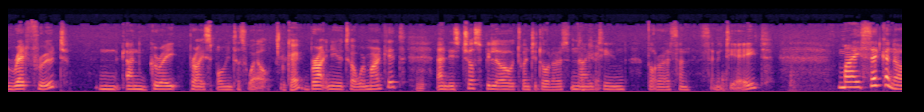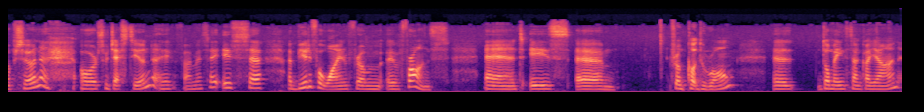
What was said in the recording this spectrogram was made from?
red fruit mm, and great price point as well. Okay. Bright new to our market, and it's just below twenty dollars, nineteen dollars and seventy-eight. My second option uh, or suggestion, if I may say, is uh, a beautiful wine from uh, France, and is um, from Côte d'Ivoire, uh, Domaine Saint Guyane.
